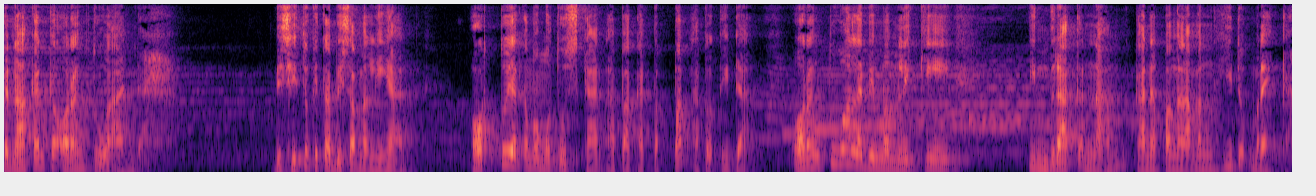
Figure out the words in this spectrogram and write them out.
kenalkan ke orang tua Anda. Di situ kita bisa melihat ortu yang akan memutuskan apakah tepat atau tidak. Orang tua lebih memiliki indera keenam karena pengalaman hidup mereka.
